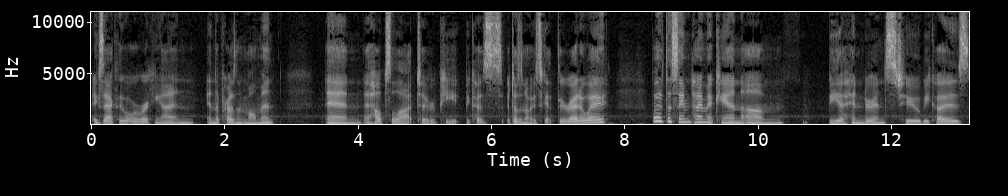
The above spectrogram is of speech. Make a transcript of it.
exactly what we're working on in in the present moment and it helps a lot to repeat because it doesn't always get through right away. But at the same time it can um, be a hindrance too because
